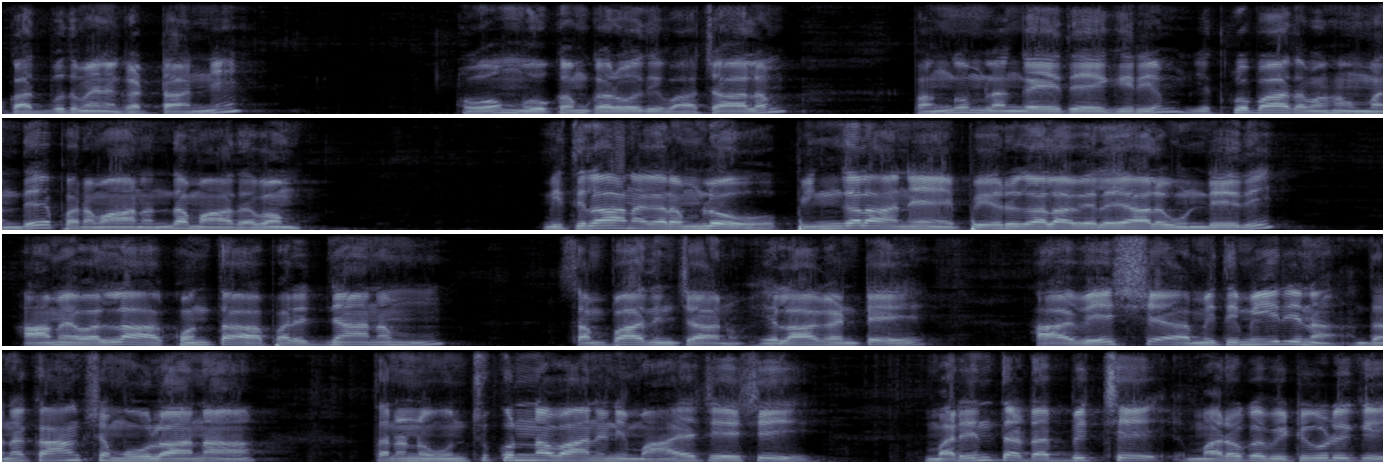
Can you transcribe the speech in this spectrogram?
ఒక అద్భుతమైన ఘట్టాన్ని. ఓం మూకం కరోది వాచాలం పంగుం లంగయతే గిరిం యత్కృపాతమహం వందే పరమానంద మాధవం. మిథిలా నగరంలో పింగళ అనే పేరుగల విలయాలు ఉండేది. ఆమె వల్ల కొంత పరిజ్ఞానం సంపాదించాను. ఎలాగంటే ఆ వేశ్య మితిమీరిన ధనకాంక్ష మూలాన తనను ఉంచుకున్న వానిని మాయ చేసి మరింత డబ్బిచ్చే మరొక విటుగుడికి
